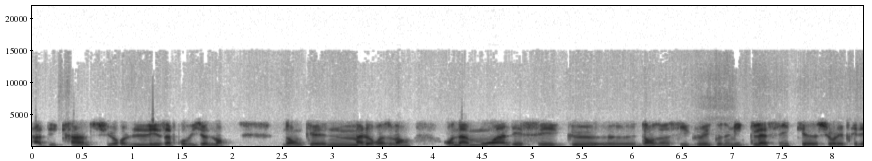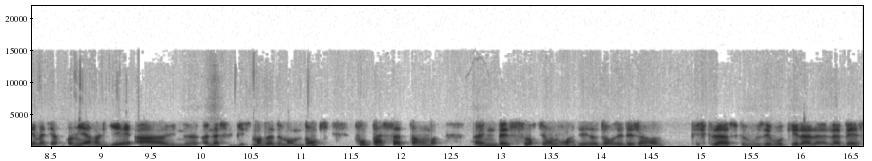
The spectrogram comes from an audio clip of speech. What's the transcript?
à des craintes sur les approvisionnements. Donc euh, malheureusement, on a moins d'effets que euh, dans un cycle économique classique euh, sur les prix des matières premières liés à une, un affaiblissement de la demande. Donc il ne faut pas s'attendre à une baisse forte, et on le voit d'ores et déjà, hein, puisque là, ce que vous évoquez là, la, baisse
